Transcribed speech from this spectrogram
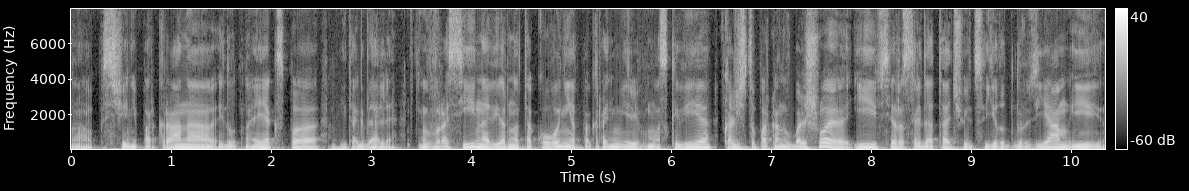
на посещение паркрана, идут на экспо и так далее. В России, наверное, такого нет, по крайней мере, в Москве. Количество паркранов большое, и все рассредотачиваются, едут к друзьям, и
